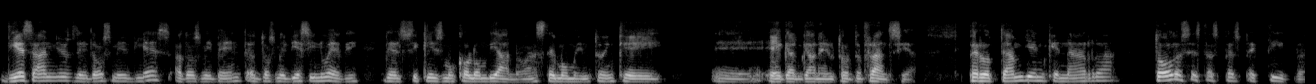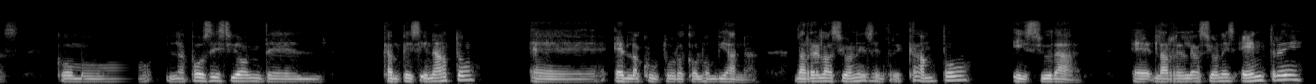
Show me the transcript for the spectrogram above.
10 años de 2010 a 2020, a 2019 del ciclismo colombiano hasta el momento en que eh, Egan gana el Tour de Francia, pero también que narra todas estas perspectivas como la posición del campesinato eh, en la cultura colombiana, las relaciones entre campo y ciudad, eh, las relaciones entre,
